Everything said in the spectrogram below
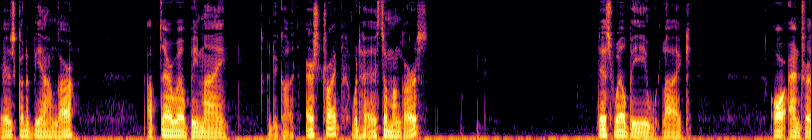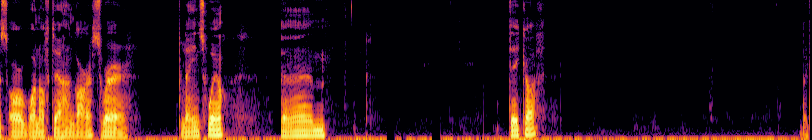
Here's gonna be a hangar. Up there will be my, what do you call it, airstrip with uh, some hangars. This will be like or entrance or one of the hangars where planes will um, take off. But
